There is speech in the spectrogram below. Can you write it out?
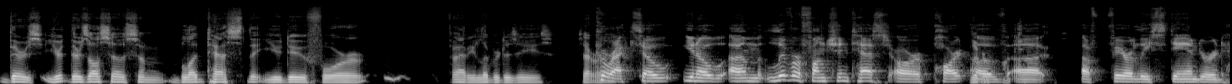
there's there's also some blood tests that you do for fatty liver disease. Is that right? Correct. So, you know, um, liver function tests are part liver of uh, a fairly standard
